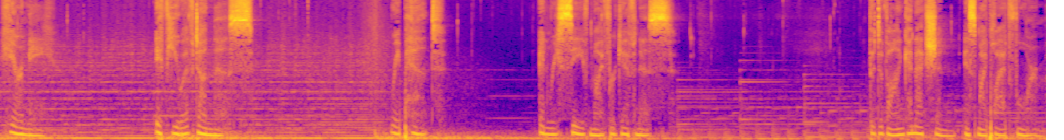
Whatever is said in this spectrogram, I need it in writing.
Hear me. If you have done this, repent, and receive my forgiveness. The Divine Connection is my platform.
